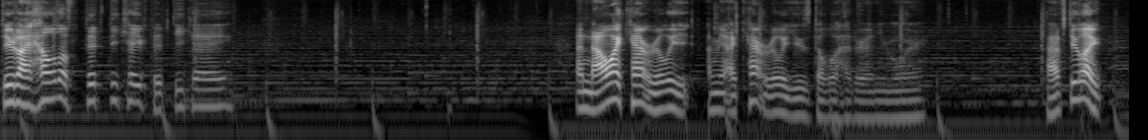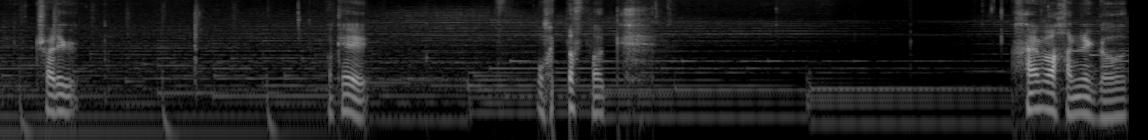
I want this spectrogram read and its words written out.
Dude, I held a 50k 50k. And now I can't really, I mean, I can't really use double header anymore. I have to like, try to... Okay. What the fuck? I have a hundred gold.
